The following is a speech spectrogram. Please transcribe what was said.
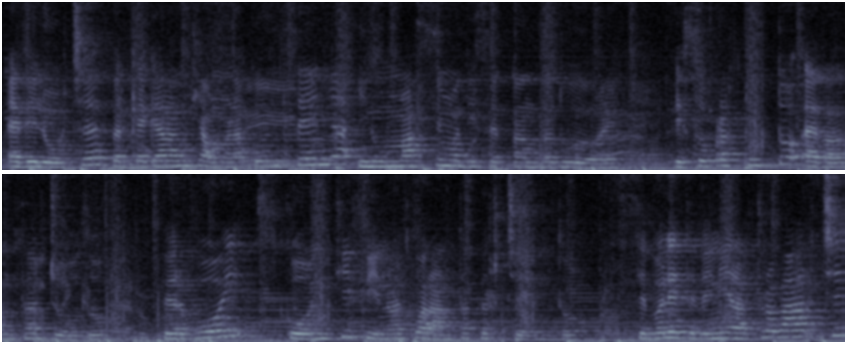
È veloce perché garantiamo la consegna in un massimo di 72 ore e soprattutto è vantaggioso. Per voi sconti fino al 40%. Se volete venire a trovarci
